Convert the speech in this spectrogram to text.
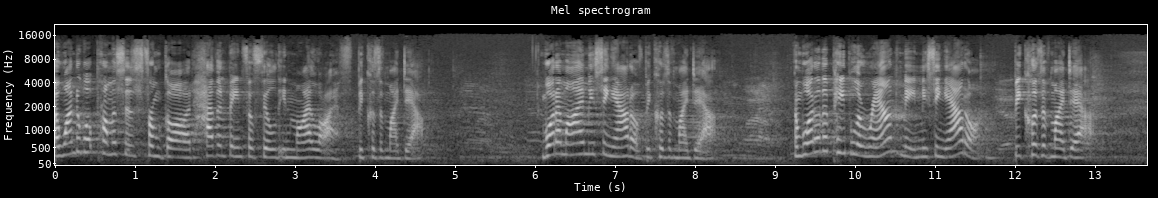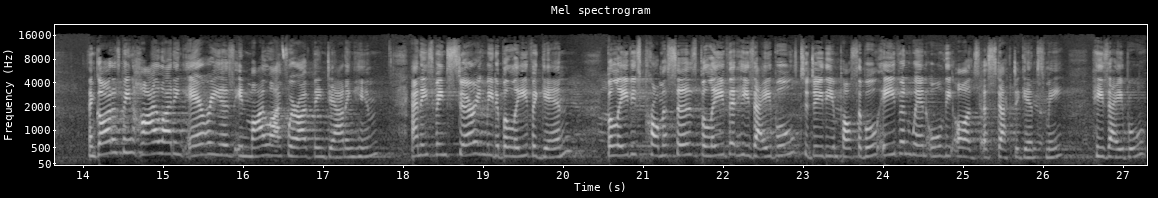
I wonder what promises from God haven't been fulfilled in my life because of my doubt. What am I missing out of because of my doubt? And what are the people around me missing out on because of my doubt? And God has been highlighting areas in my life where I've been doubting Him, and He's been stirring me to believe again believe his promises, believe that he's able to do the impossible, even when all the odds are stacked against me. He's able,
